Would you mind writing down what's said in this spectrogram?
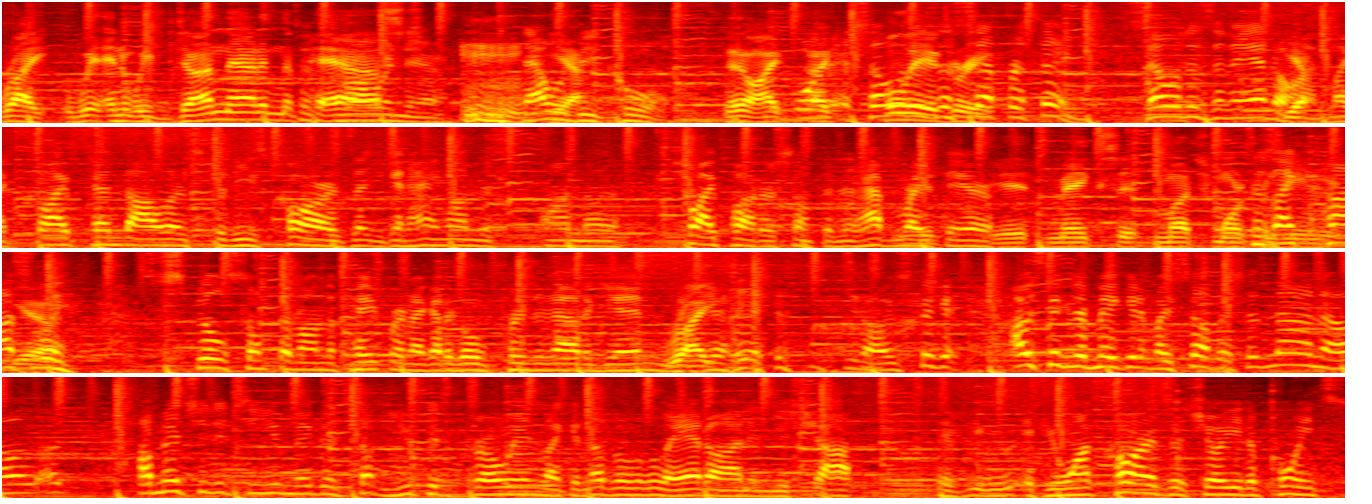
Right, we, and we've done that in the past. throw in there. that would Yeah. be cool. No, I, Or I sell fully it as agree. a separate thing. Sell it as an add-on, Yeah. like five, ten dollars for these cards that you can hang on this on a tripod or something and have them right there. It makes it much more Because I convenient. constantly yeah. Spill something on the paper and I got to go print it out again. Right. you know, I was thinking, I was thinking of making it myself. I said, no, no, I'll mention it to you. Maybe it's something you could throw in, like another little add-on in your shop. If you if you want cards that show you the points,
